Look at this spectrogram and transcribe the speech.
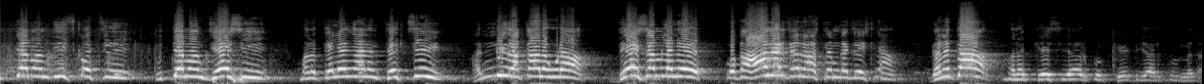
ఉద్యమం తీసుకొచ్చి ఉద్యమం చేసి మన తెలంగాణను తెచ్చి అన్ని రకాల కూడా దేశంలోనే ఒక ఆదర్శ రాష్ట్రంగా చేసిన ఘనత మన కేసీఆర్కు కేటీఆర్కు ఉన్నది.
